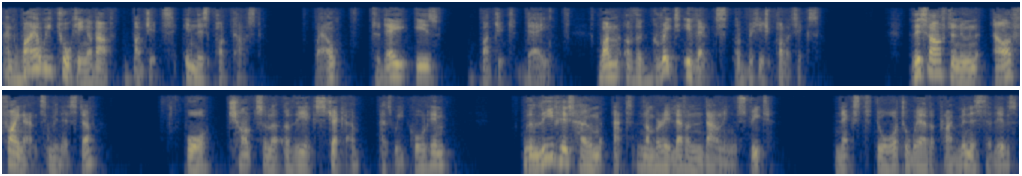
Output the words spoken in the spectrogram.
And why are we talking about budgets in this podcast? Well, today is Budget Day, one of the great events of British politics. This afternoon, our Finance Minister, or Chancellor of the Exchequer, as we call him, will leave his home at number 11 Downing Street, next door to where the Prime Minister lives,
